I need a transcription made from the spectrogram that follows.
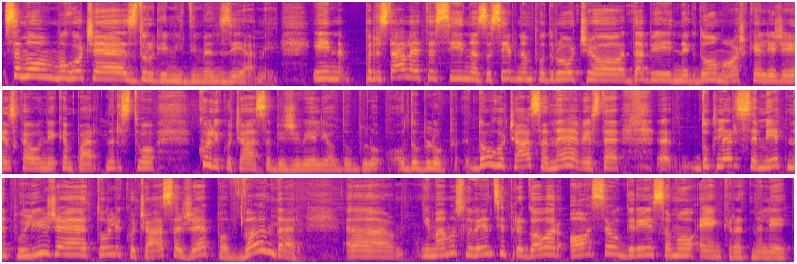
samo mogoče z drugimi dimenzijami. In predstavljajte si na zasebnem področju, da bi nekdo, moški ali ženska v nekem partnerstvu, koliko časa bi živeli od, obljub. Dolgo časa ne, veste, dokler se met ne poliže, toliko časa že, pa vendar. Uh, imamo slovenci pregovor, osel gre samo enkrat na let.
